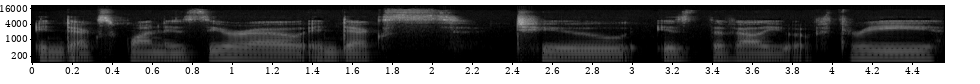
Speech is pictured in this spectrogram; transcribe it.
index 1 is 0, index 2 is the value of 3,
